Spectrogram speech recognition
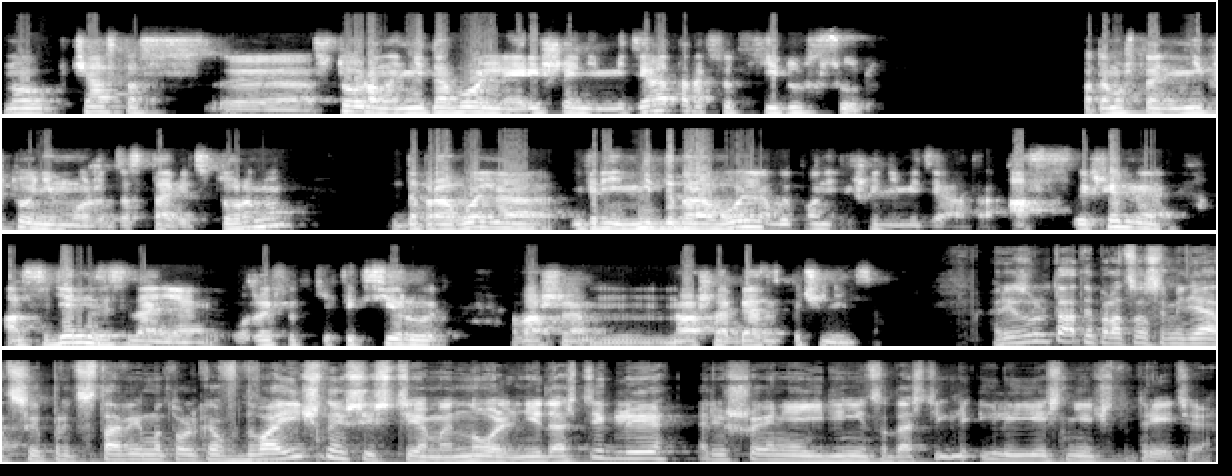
Но часто э, стороны, недовольные решением медиатора, все-таки идут в суд потому что никто не может заставить сторону добровольно, вернее, не добровольно выполнить решение медиатора, а судебное, а судебное заседание уже все-таки фиксирует ваше, вашу обязанность подчиниться. Результаты процесса медиации представимы только в двоичной системе. Ноль не достигли решения, единицы достигли или есть нечто третье?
